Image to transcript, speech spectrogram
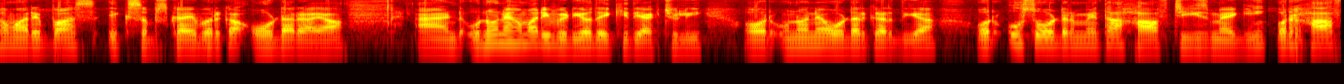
हमारे पास एक सब्सक्राइबर का ऑर्डर आया एंड उन्होंने हमारी वीडियो देखी थी एक्चुअली और उन्होंने ऑर्डर कर दिया, और उस ऑर्डर में था हाफ़ चीज़ मैगी और हाफ़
